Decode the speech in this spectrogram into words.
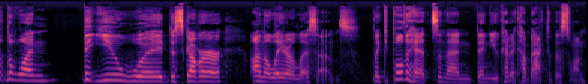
of the one that you would discover on the later listens. Like you pull the hits and then then you kind of come back to this one.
